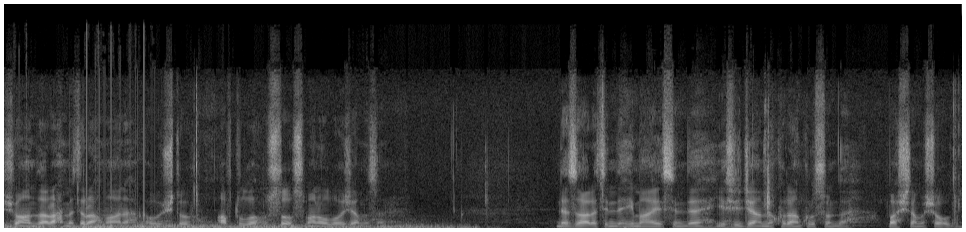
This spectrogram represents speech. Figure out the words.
şu anda rahmeti rahmana kavuştu. Abdullah Usta Osmanoğlu hocamızın nezaretinde, himayesinde Yeşil Cami Kur'an kursunda başlamış oldum.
